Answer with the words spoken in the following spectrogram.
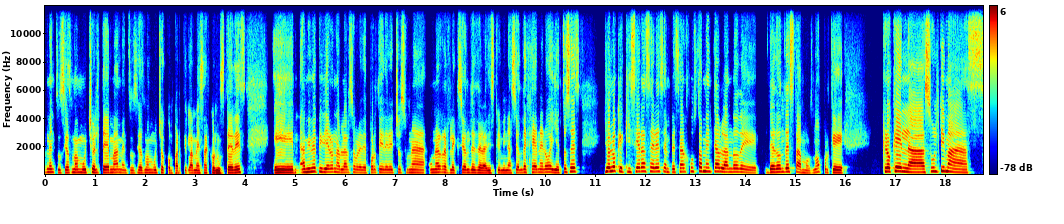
me entusiasma mucho el tema, me entusiasma mucho compartir la mesa con ustedes. Eh, a mí me pidieron hablar sobre deporte y derechos, una, reflexión desde la discriminación de género y entonces yo lo que quisiera hacer es empezar justamente hablando de, de dónde estamos, ¿no? Porque creo que en las últimas,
